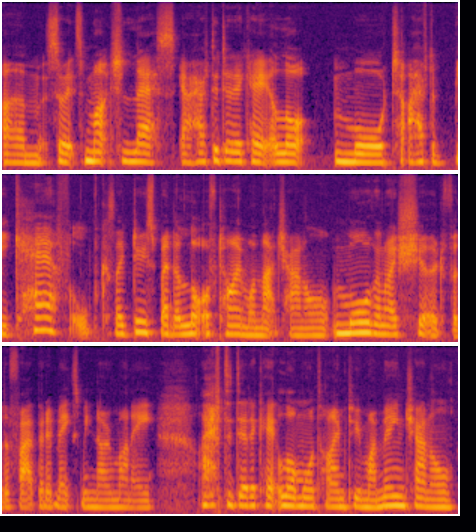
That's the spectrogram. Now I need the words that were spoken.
Um, so it's much less, I have to dedicate a lot more to, I have to be careful because I do spend a lot of time on that channel, more than I should for the fact that it makes me no money. I have to dedicate a lot more time to my main channel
